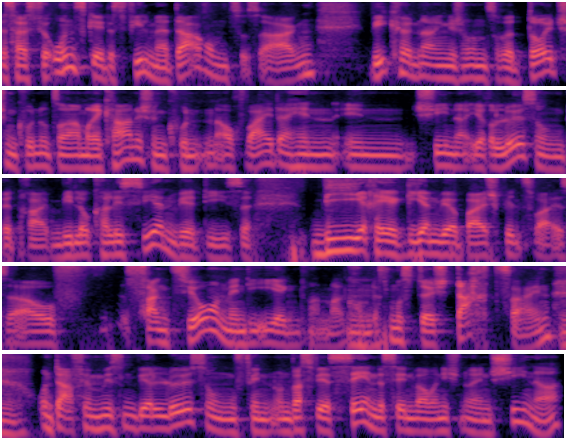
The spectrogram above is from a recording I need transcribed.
Das heißt, für uns geht es vielmehr darum zu sagen, wie können eigentlich unsere deutschen Kunden, unsere amerikanischen Kunden auch weiterhin in China ihre Lösungen betreiben? Wie lokalisieren wir diese? Wie reagieren wir beispielsweise auf Sanktionen, wenn die irgendwann mal kommen? Mhm. Das muss durchdacht sein. Mhm. Und dafür müssen müssen wir Lösungen finden. Und was wir sehen, das sehen wir aber nicht nur in China,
